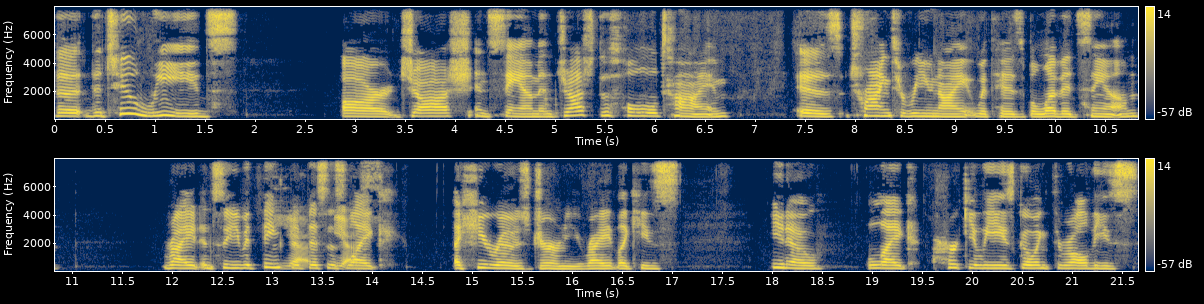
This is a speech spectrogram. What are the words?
the the two leads are Josh and Sam, and Josh this whole time is trying to reunite with his beloved Sam, right? And so you would think Yeah, that this is yes. like a hero's journey, right? Like he's, you know, like Hercules going through all these,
